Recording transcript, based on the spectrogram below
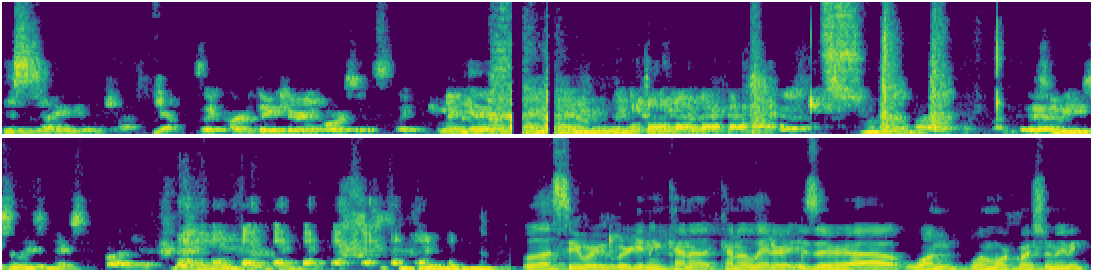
this is how you get the job. Yeah. It's like architecture and horses, like This could be somebody's next project. well, let's see. We're, we're getting kind of kind of later. Is there uh, one one more question maybe?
